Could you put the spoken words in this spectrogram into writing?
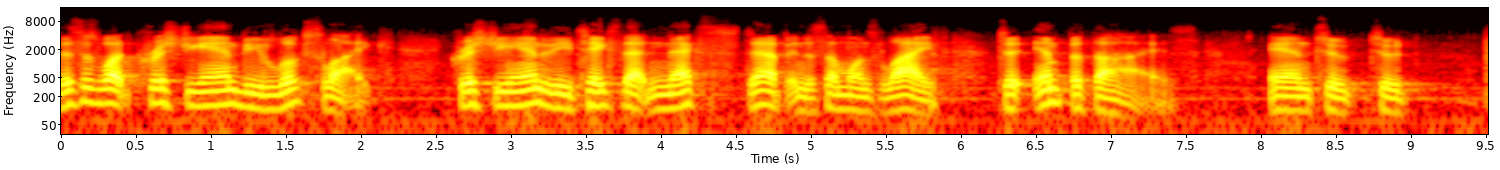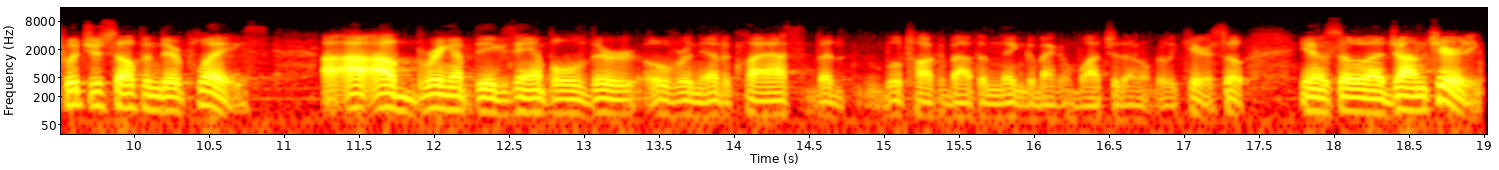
this is what Christianity looks like. Christianity takes that next step into someone's life to empathize and to, to put yourself in their place. I, will bring up the example. They're over in the other class, but we'll talk about them. They can go back and watch it. I don't really care. So, you know, so uh, John Charity,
